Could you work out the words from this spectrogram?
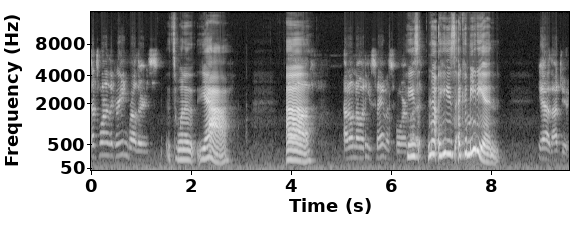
That's one of the Green brothers. It's one of yeah. Uh, I don't know what he's famous for. he's but no, he's a comedian. yeah, that dude.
